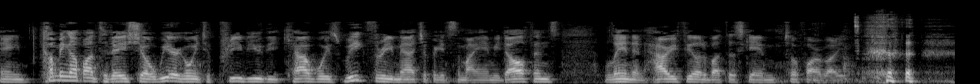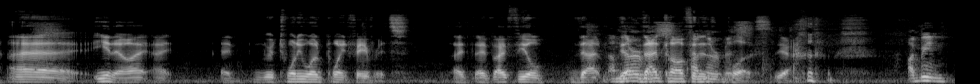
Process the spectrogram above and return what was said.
And coming up on today's show, we are going to preview the Cowboys Week 3 matchup against the Miami Dolphins. Landon, how are you feeling about this game so far, buddy? uh, you know, I, I, I, we're 21 point favorites. I, I, I feel that I'm that, confident I'm plus. Yeah. I mean,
